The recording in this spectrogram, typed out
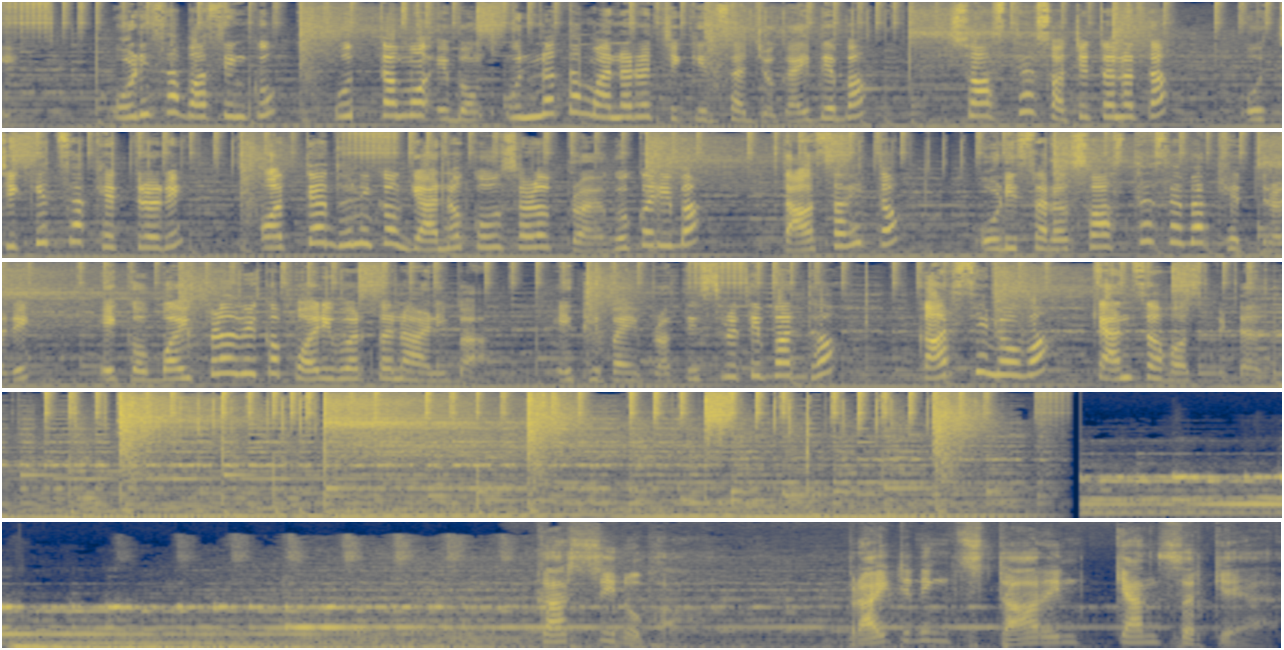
ଓଡ଼ିଶାବାସୀଙ୍କୁ ଉତ୍ତମ ଏବଂ ଉନ୍ନତମାନର ଚିକିତ୍ସା ଯୋଗାଇ ଦେବା ସ୍ୱାସ୍ଥ୍ୟ ସଚେତନତା ଓ ଚିକିତ୍ସା କ୍ଷେତ୍ରରେ ଅତ୍ୟାଧୁନିକ ଜ୍ଞାନକୌଶଳ ପ୍ରୟୋଗ କରିବା ତା ସହିତ ଓଡ଼ିଶାର ସ୍ୱାସ୍ଥ୍ୟ ସେବା କ୍ଷେତ୍ରରେ ଏକ ବୈପ୍ଳବିକ ପରିବର୍ତ୍ତନ ଆଣିବା ଏଥିପାଇଁ ପ୍ରତିଶ୍ରୁତିବଦ୍ଧ Carcinova cancer hospital Carcinova brightening star in cancer care.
